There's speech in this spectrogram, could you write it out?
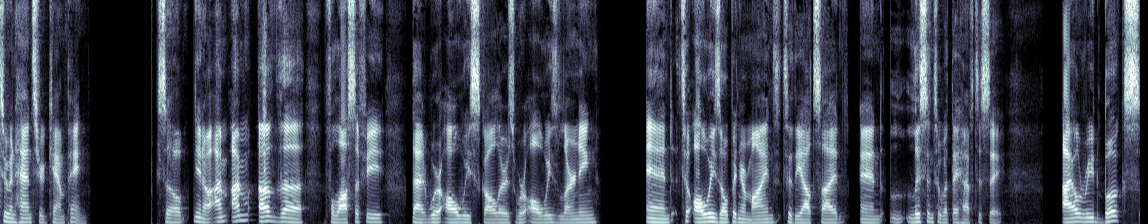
to enhance your campaign. So you know I'm I'm of the philosophy that we're always scholars. We're always learning. And to always open your mind to the outside and listen to what they have to say. I'll read books.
